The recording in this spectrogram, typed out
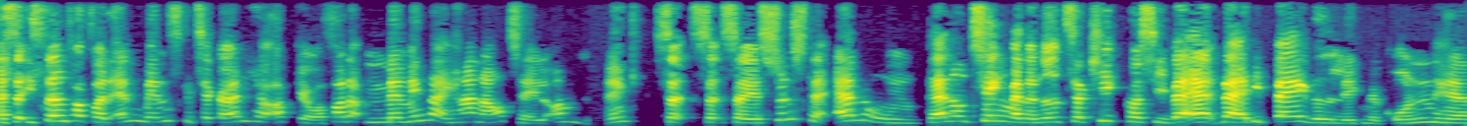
Altså i stedet for at få et andet menneske til at gøre de her opgaver for dig, medmindre I har en aftale om det. Ikke? Så, så, så jeg synes, der er, nogle, der er nogle ting, man er nødt til at kigge på og sige, hvad er, hvad er de bagvedliggende grunde her?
